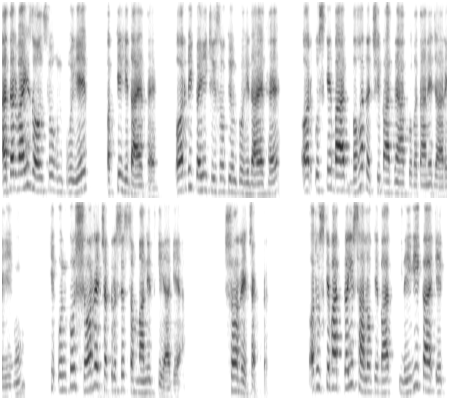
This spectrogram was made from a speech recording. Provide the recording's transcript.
अदरवाइज़ ऑल्सो उनको ये पक्की हिदायत है। और भी कई चीज़ों की उनको हिदायत है। और उसके बाद बहुत अच्छी बात मैं आपको बताने जा रही हूँ कि उनको शौर्य चक्र से सम्मानित किया गया। शौर्य चक्र। और उसके बाद कई सालों के बाद नेवी का एक,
